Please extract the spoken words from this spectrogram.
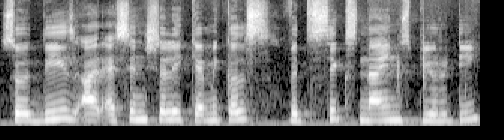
So, these are essentially chemicals with 6 nines purity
